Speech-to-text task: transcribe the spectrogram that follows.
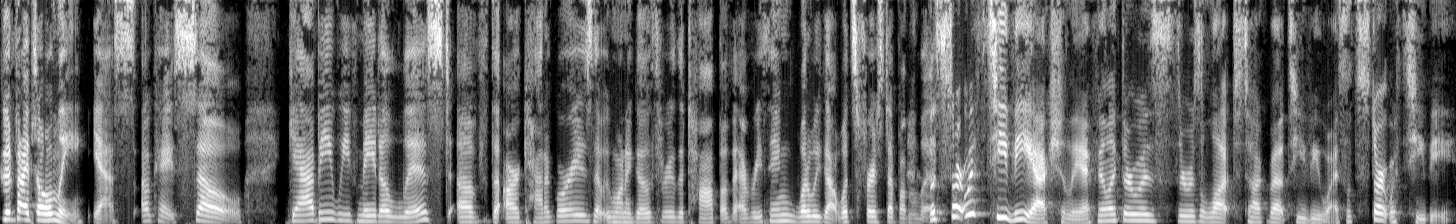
Good vibes only. Yes. Okay. So, Gabby, we've made a list of the our categories that we want to go through the top of everything. What do we got? What's first up on the list? Let's start with TV. Actually, I feel like there was there was a lot to talk about TV wise. Let's start with TV.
